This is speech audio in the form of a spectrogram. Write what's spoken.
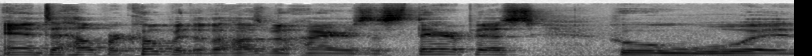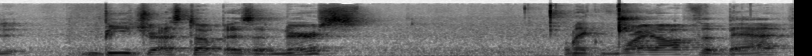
And to help her cope with it, the husband hires this therapist who would be dressed up as a nurse like right off the bat,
